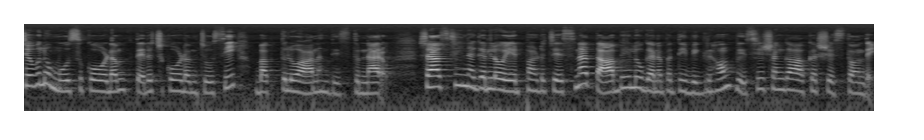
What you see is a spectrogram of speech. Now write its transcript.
చెవులు మూసుకోవడం తెరుచుకోవడం చూసి భక్తులు ఆనందిస్తున్నారు. శాస్త్రీనగర్లో ఏర్పాటు చేసిన తాబేలు గణపతి విగ్రహం విశేషంగా ఆకర్షిస్తోంది.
